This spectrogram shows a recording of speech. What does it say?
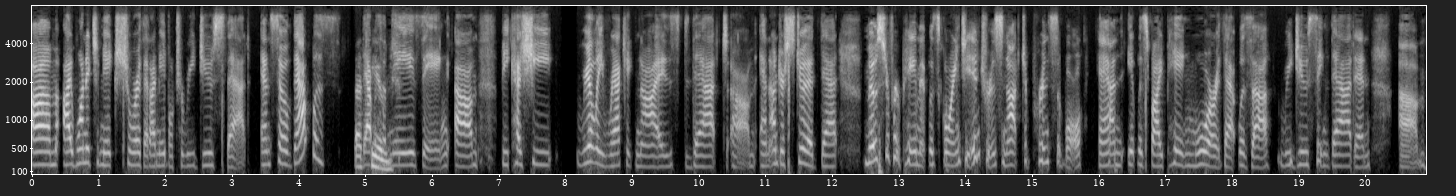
um, I wanted to make sure that I'm able to reduce that. And so that was That's that huge. was amazing um, because she really recognized that um, and understood that most of her payment was going to interest, not to principal. And it was by paying more that was uh, reducing that. And, um,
